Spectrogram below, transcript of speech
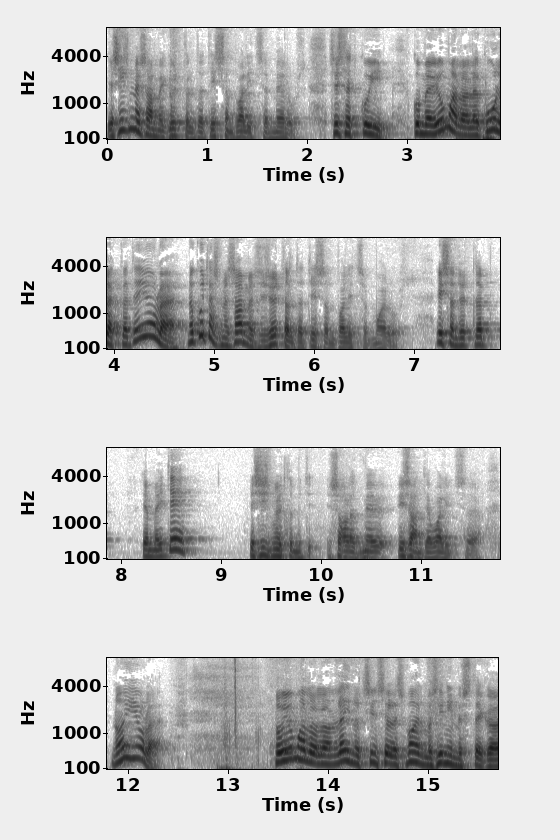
ja siis me saamegi ütelda, et issand valitseb meie elus, sest et kui, kui me jumalale kuulekad ei ole, no kuidas me saame siis ütelda, et issand valitseb mu elus. issand ütleb ja me ei tee. Ja siis me ütleme, et sa oled meie isand ja valitseja, no ei ole no jumalal on läinud siin selles maailmas inimestega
